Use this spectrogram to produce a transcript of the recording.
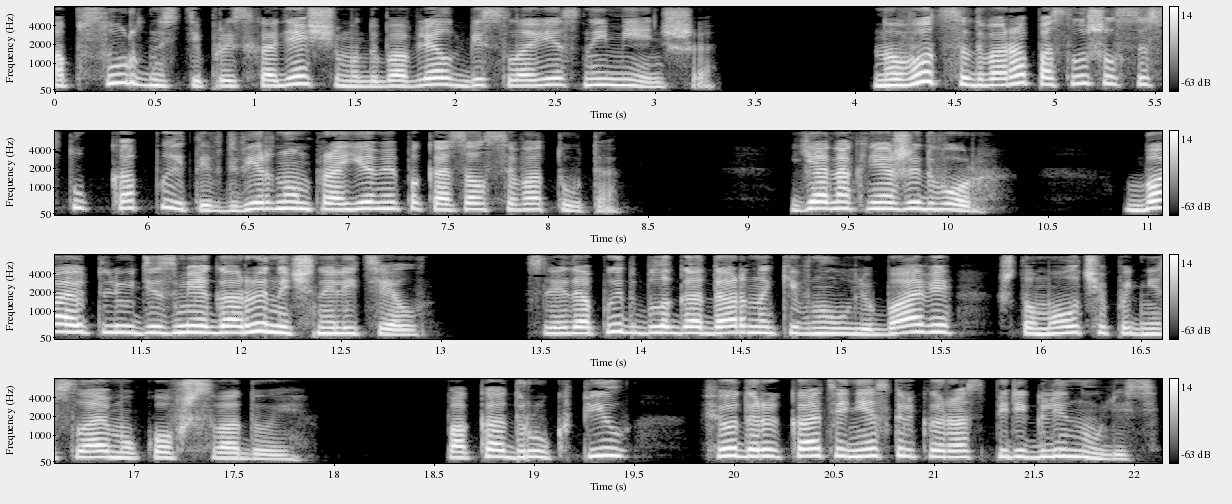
Абсурдности происходящему добавлял бессловесный меньше. Но вот со двора послышался стук копыт, и в дверном проеме показался Ватута. «Я на княжий двор. Бают люди, змея Горыныч налетел». Следопыт благодарно кивнул Любави, что молча поднесла ему ковш с водой. Пока друг пил, Федор и Катя несколько раз переглянулись.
